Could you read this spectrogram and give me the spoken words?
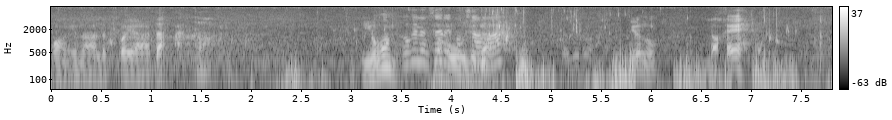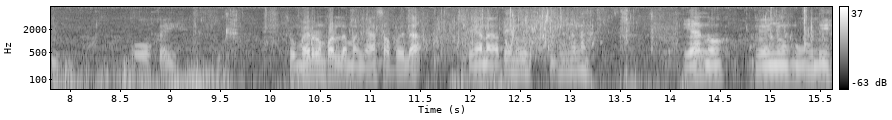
Mukhang inalat pa yata. Yun. Okay lang, sir. Nahuli na. Yun oh. Laki. Okay. So mayroon pa laman yan sa pala. Tingnan natin. Uy, tingnan na. Yan oh. Yan yung huli.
